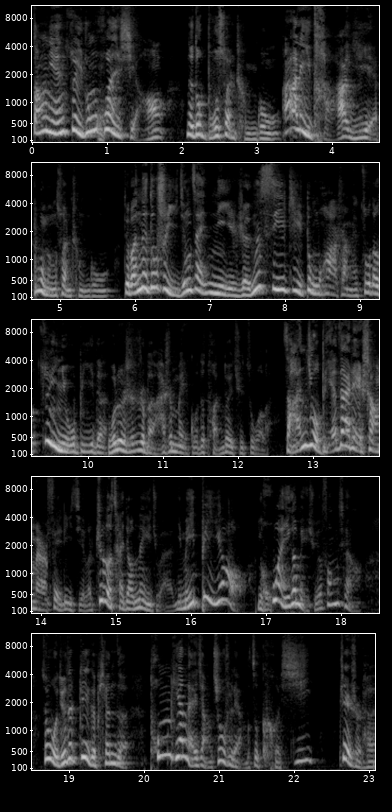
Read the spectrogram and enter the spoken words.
当年最终幻想那都不算成功，阿丽塔也不能算成功，对吧？那都是已经在拟人 CG 动画上面做到最牛逼的，无论是日本还是美国的团队去做了，咱就别在这上面费力气了，这才叫内卷，你没必要，你换一个美学方向。所以我觉得这个片子通篇来讲就是两个字：可惜。这是他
